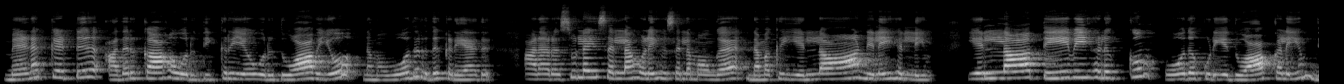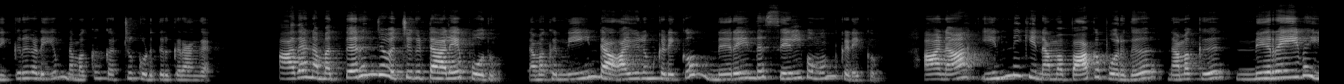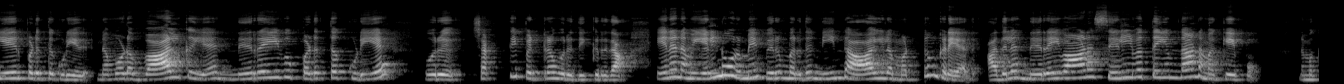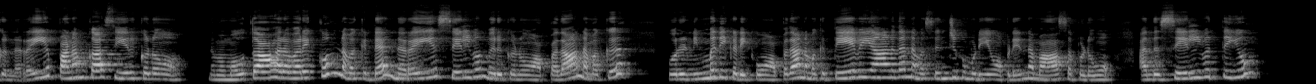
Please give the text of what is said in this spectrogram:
மெனக்கெட்டு அதற்காக ஒரு திக்ரையோ ஒரு துவாவையோ நம்ம ஓதுறது கிடையாது. ஆனால் ரசுலை செல்லா உலகு செல்லம் அவங்க நமக்கு எல்லா நிலைகள்லையும் எல்லா தேவைகளுக்கும் ஓதக்கூடிய துவாக்களையும் திக்ருகளையும் நமக்கு கற்றுக் கொடுத்துருக்குறாங்க. அதை நம்ம தெரிஞ்சு வச்சுக்கிட்டாலே போதும். நமக்கு நீண்ட ஆயுளும் கிடைக்கும் நிறைந்த செல்வமும் கிடைக்கும். ஆனால் இன்னைக்கு நம்ம பார்க்க போகிறது நமக்கு நிறைவை ஏற்படுத்தக்கூடியது. நம்மளோட வாழ்க்கையை நிறைவுபடுத்தக்கூடிய ஒரு சக்தி பெற்ற ஒரு திக்ரு தான். ஏன்னா நம்ம எல்லோருமே விரும்புறது நீண்ட ஆயில மட்டும் கிடையாது. அதில் நிறைவான செல்வத்தையும் தான் நம்ம கேட்போம். நமக்கு நிறைய பணம் காசு இருக்கணும். நம்ம மௌத்தாகிற வரைக்கும் நம்மக்கிட்ட நிறைய செல்வம் இருக்கணும். அப்போ தான் நமக்கு ஒரு நிம்மதி கிடைக்கும். அப்போ தான் நமக்கு தேவையானதை நம்ம செஞ்சுக்க முடியும் அப்படின்னு நம்ம ஆசைப்படுவோம். அந்த செல்வத்தையும்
